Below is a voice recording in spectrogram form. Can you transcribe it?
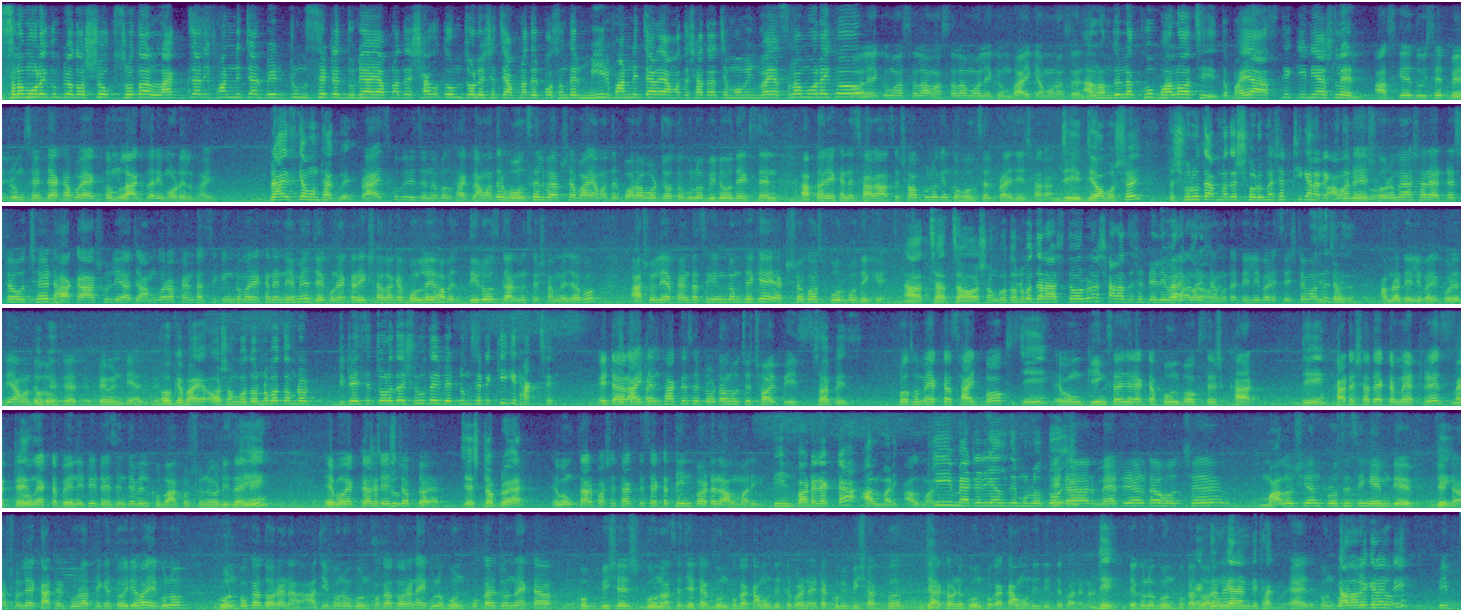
আসসালামু আলাইকুম প্রিয় দর্শক শ্রোতা লাক্সারি ফার্নিচার বেডরুম সেটের দুনিয়ায় আপনাদের স্বাগতম। চলে এসেছে আপনাদের পছন্দের মীর ফার্নিচারে। আমাদের সাথে আছে মমিন ভাই আসসালামু আলাইকুম। ওয়ালাইকুম আসসালাম আসসালামু আলাইকুম। ভাই কেমন আছেন? আলহামদুলিল্লাহ খুব ভালো আছি। তো ভাইয়া আজকে কি নিয়ে আসলেন? আজকে দুই সেট বেডরুম সেট দেখাবো একদম লাক্সারি মডেল ভাই। প্রাইস কেমন থাকবে? প্রাইস খুবই রিজনেবল থাকবে। আমাদের হোলসেল ব্যবসা ভাই আমাদের বরাবর যতগুলো ভিডিও দেখছেন আপনার এখানে ছাড়া আছে সবগুলো কিন্তু হোলসেল প্রাইজেই ছাড়া। জি জি অবশ্যই। তো শুরুতে আপনাদের শোরুমে আসার ঠিকানাটা আমাদের শোরুমে আসার অ্যাড্রেসটা হচ্ছে ঢাকা আশুলিয়া জামগড়া ফ্যান্টাসি কিংডমের এখানে নেমে যে কোনো একটা রিক্সাওয়ালাকে বললেই হবে দিরোজ গার্মেন্টসের সামনে যাব। আশুলিয়া ফ্যান্টাসি কিংডম থেকে একশো গজ পূর্ব দিকে। আচ্ছা আচ্ছা অসংখ্য ধন্যবাদ। যারা আসতে পারবে না সারা দেশে ডেলিভারি করা আমাদের ডেলিভারি সিস্টেম আছে আমরা ডেলিভারি করে দিয়ে আমাদের Okay. পেমেন্ট নিয়ে আসবে। ওকে ভাই অসংখ্য ধন্যবাদ। আমরা ডিটেইলসে চলে যাই। শুরুতেই বেডরুম সেটে কি কি থাকছে? এটার আইটেম থাকতেছে টোটাল হচ্ছে ছয় পিস ছয় পিস প্রথমে একটা সাইড বক্স জি। এবং কিং সাইজের একটা ফুল বক্সের খাট। জি। খাটের সাথে একটা ম্যাট্রেস ম্যাট্রেস এবং একটা ভ্যানিটি ড্রেসিং টেবিল খুব আকর্ষণীয় ডিজাইনে এবং একটা chest of drawer chest of drawer এবং তার পাশে থাকতেছে একটা তিন পার্টের আলমারি। তিন পার্টের একটা আলমারি। আলমারি। কি ম্যাটেরিয়াল দিয়ে মূলত এটার ম্যাটেরিয়ালটা হচ্ছে মালয়েশিয়ান প্রসেসিং এমডিএফ যেটা আসলে কাঠের গুঁড়া থেকে তৈরি হয় এগুলো ঘুন পোকা ধরে না। আজীবনও ঘুন পোকা ধরে না এগুলো ঘুন পোকার জন্য একটা খুব বিশেষ গুণ আছে যেটা ঘুন পোকা কামড় দিতে পারে না এটা খুবই বিষাক্ত যার কারণে ঘুন পোকা কামড়ই দিতে পারে না। এগুলো ঘুন পোকা ধরে না। গ্যারান্টি থাকবে। হ্যাঁ ঘুন কালারের গ্যারান্টি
